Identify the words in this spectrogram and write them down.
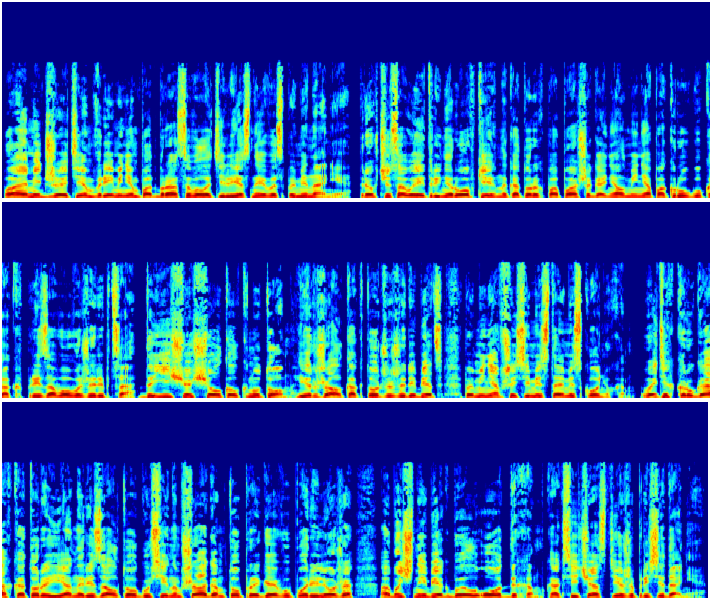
Память же тем временем подбрасывала телесные воспоминания. Трехчасовые тренировки, на которых папаша гонял меня по кругу, как призового жеребца, да еще щелкал кнутом и ржал, как тот же жеребец, поменявшийся местами с конюхом. В этих кругах, которые я нарезал то гусиным шагом, то прыгая в упоре лежа, обычный бег был отдыхом, как сейчас те же приседания.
